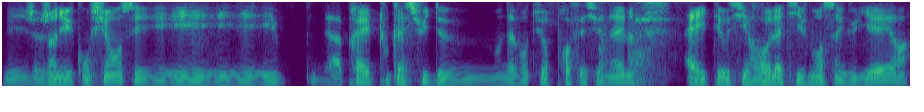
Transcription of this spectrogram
mais j'en ai eu conscience et, et, et, et après toute la suite de mon aventure professionnelle a été aussi relativement singulière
